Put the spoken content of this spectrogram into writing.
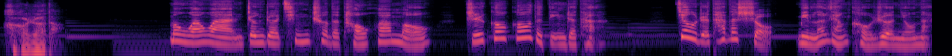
喝口热的。孟婉婉睁着清澈的桃花眸，直勾勾的盯着他，就着他的手。抿了两口热牛奶，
